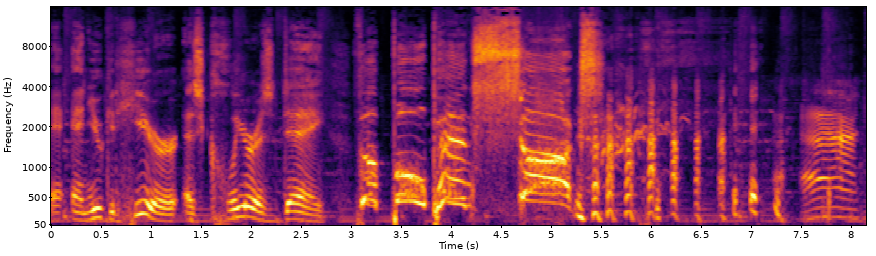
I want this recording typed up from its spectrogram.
a- and you could hear as clear as day, the bullpen sucks.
